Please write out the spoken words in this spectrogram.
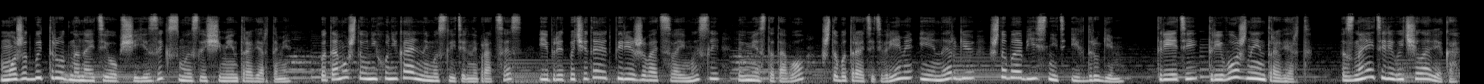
может быть трудно найти общий язык с мыслящими интровертами, потому что у них уникальный мыслительный процесс и предпочитают переживать свои мысли вместо того, чтобы тратить время и энергию, чтобы объяснить их другим. Третий – тревожный интроверт. Знаете ли вы человека,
